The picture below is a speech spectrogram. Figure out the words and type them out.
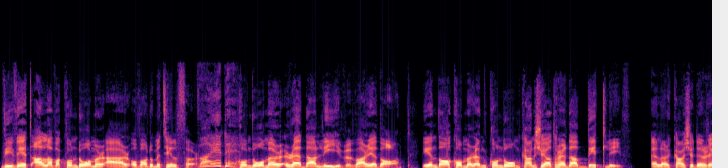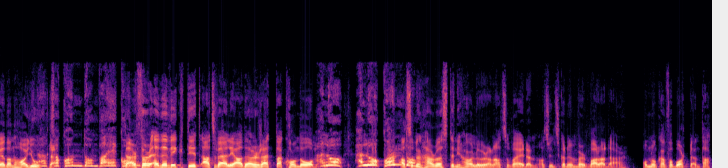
Vi vet alla vad kondomer är och vad de är till för. Vad är det? Kondomer räddar liv varje dag. En dag kommer en kondom kanske att rädda ditt liv. Eller kanske den redan har gjort det. kondom, vad är kondom? Därför är det viktigt att välja den rätta kondomen. Hallå, hallå kondom! Alltså den här rösten i hörlurarna, alltså vad är den? Alltså inte ska den väl vara där? Om någon kan få bort den, tack.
